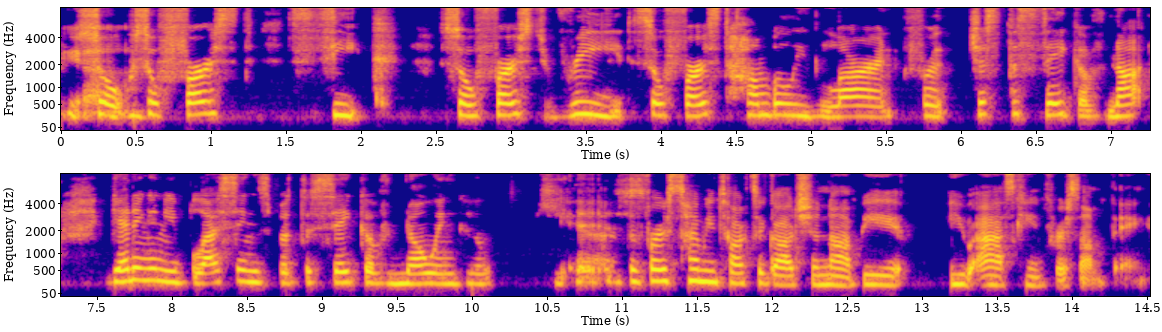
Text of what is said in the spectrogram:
Yeah. So so first seek. So first read. So first humbly learn for just the sake of not getting any blessings, but the sake of knowing who he is. the first time you talk to God should not be you asking for something.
